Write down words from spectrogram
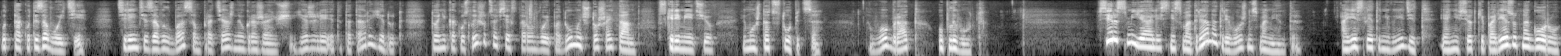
вот так вот и завойте. Терентий завыл басом, протяжно и угрожающе. Ежели это татары едут, то они, как услышат со всех сторон вой, подумают, что шайтан с Кереметью, и, может, отступится. Во, брат, уплывут. Все рассмеялись, несмотря на тревожность момента. «А если это не выйдет, и они все-таки полезут на гору,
